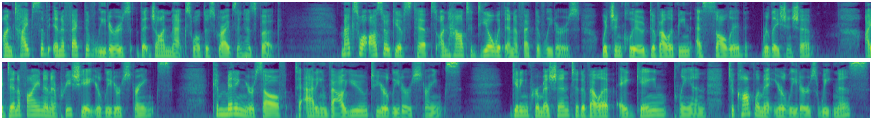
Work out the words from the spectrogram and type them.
on types of ineffective leaders that John Maxwell describes in his book. Maxwell also gives tips on how to deal with ineffective leaders, which include developing a solid relationship, identifying and appreciate your leader's strengths, committing yourself to adding value to your leader's strengths, getting permission to develop a game plan to complement your leader's weakness,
